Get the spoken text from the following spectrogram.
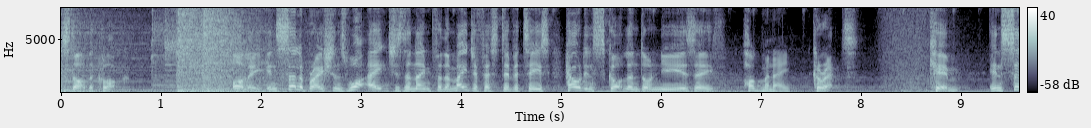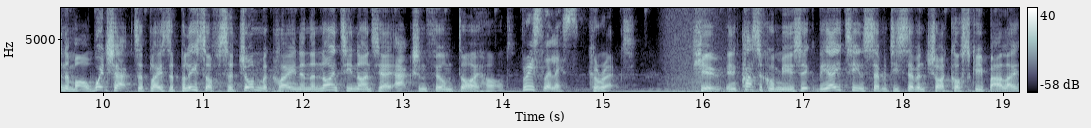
Start the clock. Ollie, in celebrations, what H is the name for the major festivities held in Scotland on New Year's Eve? Hogmanay. Correct. Kim, in cinema, which actor plays the police officer John McClane in the 1998 action film Die Hard? Bruce Willis. Correct. Hugh, in classical music, the 1877 Tchaikovsky ballet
